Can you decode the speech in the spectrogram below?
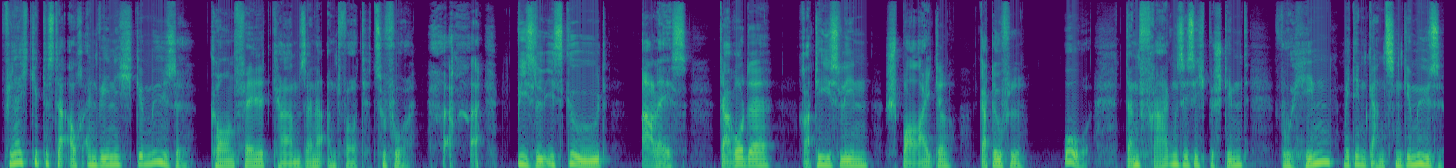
Vielleicht gibt es da auch ein wenig Gemüse. Kornfeld kam seiner Antwort zuvor. Bissel is gut. Alles. Garotte, Radieslin, Spargel, Kartoffel. Oh, dann fragen Sie sich bestimmt, wohin mit dem ganzen Gemüse?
